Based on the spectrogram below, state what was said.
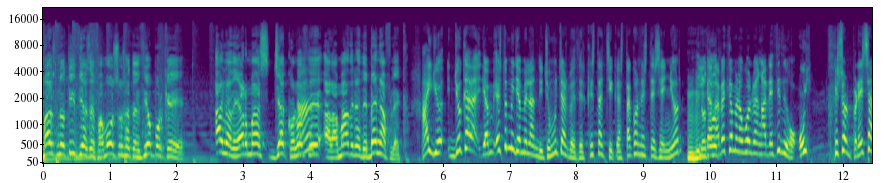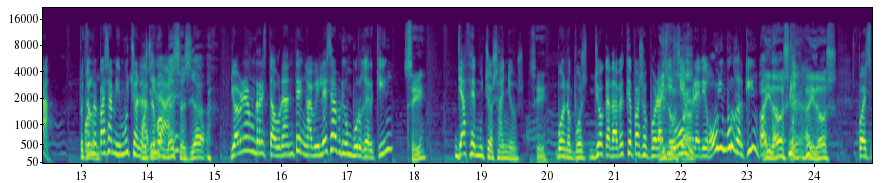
Más noticias de famosos, atención porque Ana de Armas ya conoce a la madre de Ben Affleck. Ay, yo, yo cada, ya- esto me- ya me lo han dicho muchas veces, que esta chica está con este señor y Y no cada vez que me lo vuelven a decir digo, ¡uy, qué sorpresa! Pues esto me pasa a mí mucho en la Pues vida. llevan ¿eh? meses ya. Yo abrí un restaurante, en Avilés abrí un Burger King Sí, ya hace muchos años. sí. Bueno, pues yo cada vez que paso por allí dos, siempre ¿eh? digo, ¡uy, un Burger King! Hay dos, ¿eh? Hay dos. Pues,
